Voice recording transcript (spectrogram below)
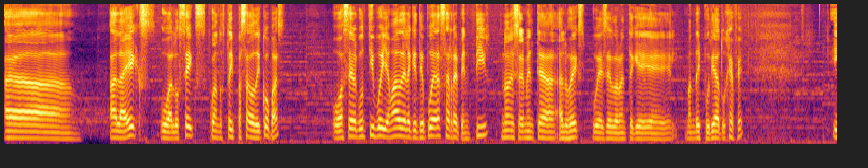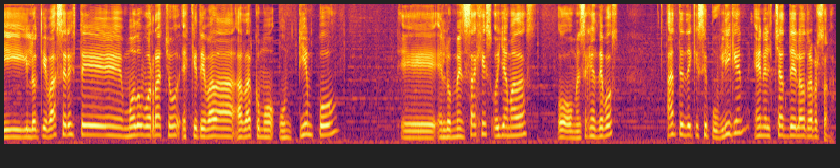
a, a la ex o a los ex cuando estáis pasado de copas. O hacer algún tipo de llamada de la que te puedas arrepentir. No necesariamente a, a los ex, puede ser durante que mandáis putear a tu jefe. Y lo que va a hacer este modo borracho es que te va a dar como un tiempo eh, en los mensajes o llamadas o mensajes de voz antes de que se publiquen en el chat de la otra persona.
